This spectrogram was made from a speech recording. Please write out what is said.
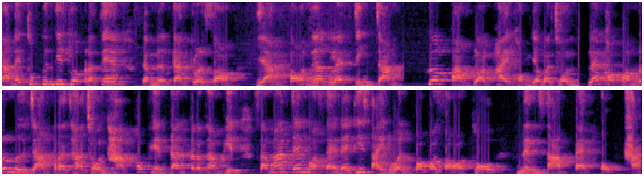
การให้ทุกพื้นที่ทั่วประเทศดำเนินการตรวจสอบอย่างต่อเนื่องและจริงจังเพื่อความปลอดภัยของเยาวชน และขอความร่วมมือจากประชาชนหากพบเห็นการกระทำผิด สามารถแจ้งเบาะแสได้ที่สายด่วนปปสโทร 1386 ค่ะ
